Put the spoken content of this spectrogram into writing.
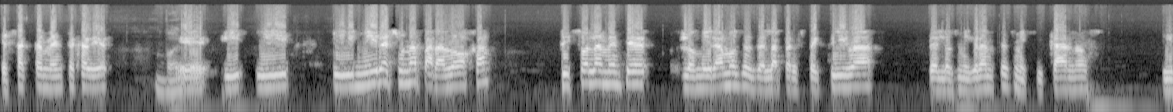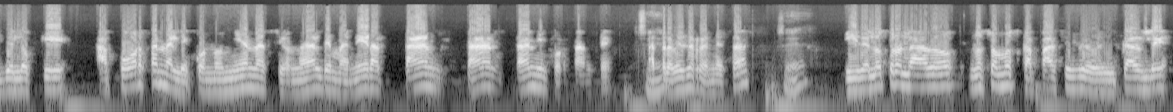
Exactamente, Javier. Eh, y, y, y mira, es una paradoja. Si solamente lo miramos desde la perspectiva de los migrantes mexicanos y de lo que aportan a la economía nacional de manera tan, tan, tan importante a través de remesas. Y del otro lado, no somos capaces de dedicarle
